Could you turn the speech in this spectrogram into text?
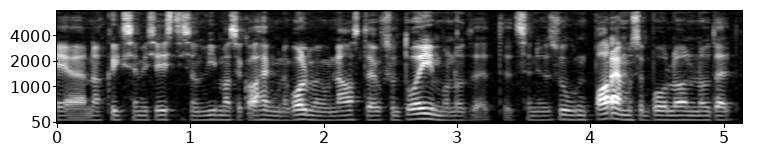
ja noh, kõik see, mis Eestis on viimase kahekümne, kolmekümne aasta jooksul toimunud, et, et see on ju suund paremuse poole olnud, et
